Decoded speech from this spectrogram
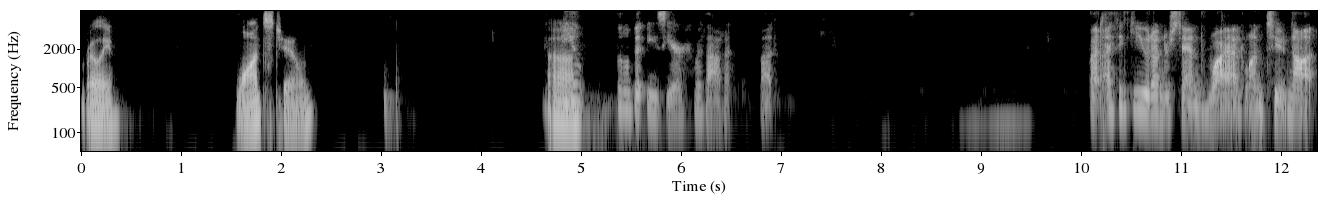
really wants to. It'd Uh. a little bit easier without it, but but I think you would understand why I'd want to not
